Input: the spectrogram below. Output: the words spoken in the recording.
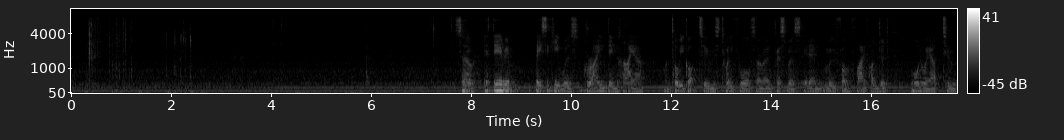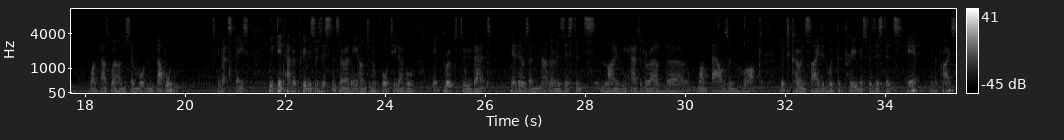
So Ethereum basically was grinding higher until we got to was 24th so around Christmas. It then moved from 500 all the way up to 1100 so more than doubled in that space. We did have a previous resistance around 840 level. It broke through that. Then there was another resistance line we had at around the 1000 mark which coincided with the previous resistance here in the price.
